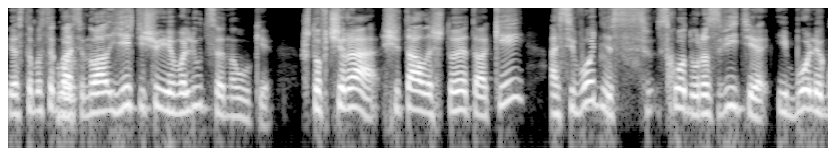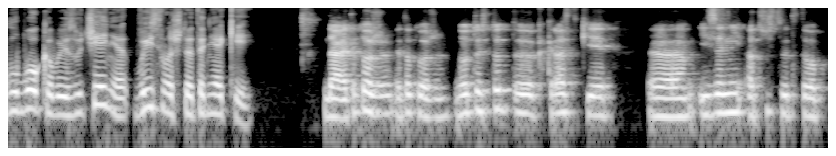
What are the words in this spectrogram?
Я с тобой согласен. Вот. Но есть еще и эволюция науки, что вчера считалось, что это окей, а сегодня с, ходу развития и более глубокого изучения выяснилось, что это не окей. Да, это тоже, это тоже. Ну, то есть тут э, как раз-таки э, из-за отсутствия этого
